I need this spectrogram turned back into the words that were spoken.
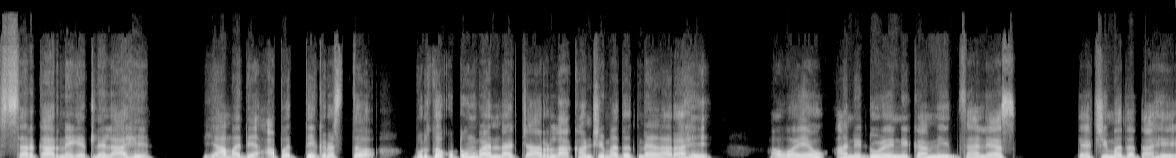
सरकारने घेतलेला आहे. यामध्ये आपत्तीग्रस्त मृत कुटुंबांना चार लाखांची मदत मिळणार आहे. अवयव आणि डोळे निकामी झाल्यास त्याची मदत आहे.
